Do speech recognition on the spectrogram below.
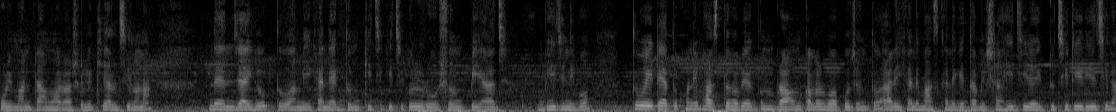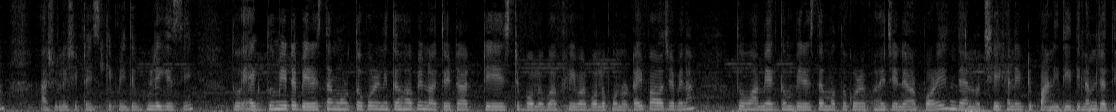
পরিমাণটা আমার আসলে খেয়াল ছিল না। দেন যাই হোক, তো আমি এখানে একদম কিচি কিচি করে রসুন, পেঁয়াজ ভেজে নিব। তো এটা এতক্ষণে ভাজতে হবে একদম ব্রাউন কালার হওয়া পর্যন্ত। আর এখানে মাঝখানে কিন্তু আমি শাহি জিরা একটু ছিটিয়ে দিয়েছিলাম। আসলে সেটা স্কিপ নিতে ভুলে গেছি। তো একদমই এটা বেরেস্তার মতো করে নিতে হবে, নয়তো এটা টেস্ট বলো বা ফ্লেভার বলো কোনোটাই পাওয়া যাবে না। তো আমি একদম বেরেস্তার মতো করে ভেজে নেওয়ার পরে দেন হচ্ছে এখানে একটু পানি দিয়ে দিলাম যাতে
